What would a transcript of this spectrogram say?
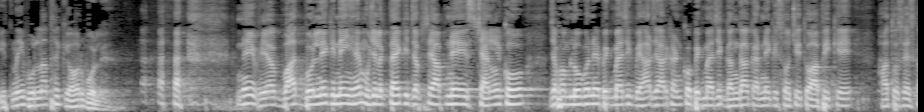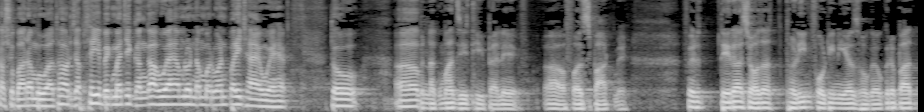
इतना ही बोलना था कि और बोले। नहीं भैया बात बोलने की नहीं है। मुझे लगता है कि जब से आपने इस चैनल को जब हम लोगों ने बिग मैजिक बिहार झारखंड को बिग मैजिक गंगा करने की सोची तो आप ही के हाथों से इसका शुभारंभ हुआ था। और जब से ये बिग मैजिक गंगा हुआ है हम लोग नंबर वन पर ही छाए हुए हैं। तो आ, नगमा जी थी पहले फ़र्स्ट पार्ट में। फिर तेरह चौदह थर्टीन फोर्टीन ईयर्स हो गए। उसके बाद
